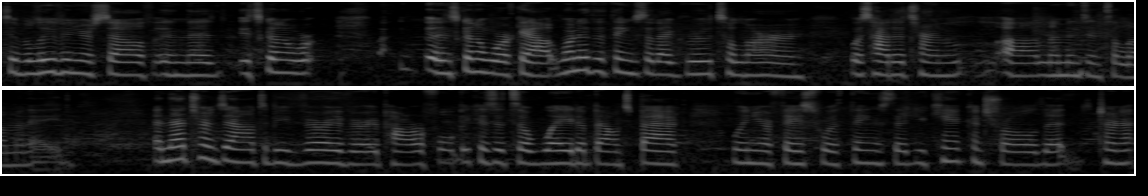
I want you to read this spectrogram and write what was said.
to believe in yourself and that it's going to work it's going to work out one of the things that i grew to learn was how to turn uh, lemons into lemonade and that turns out to be very very powerful because it's a way to bounce back when you're faced with things that you can't control that turn out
